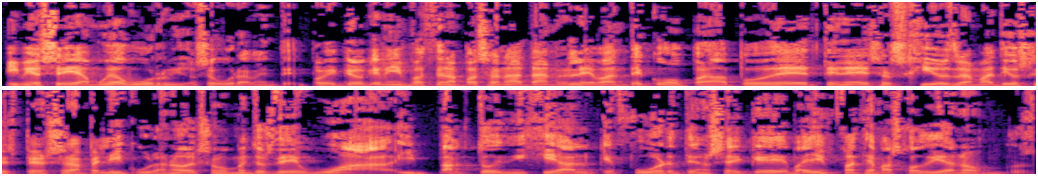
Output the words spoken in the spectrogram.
primero sería muy aburrido seguramente, porque creo que mi infancia no ha pasado nada tan relevante como para poder tener esos giros dramáticos que espero en una película, ¿no? Esos momentos de, ¡guau! Impacto inicial, qué fuerte, no sé qué, vaya infancia más jodida, ¿no? Pues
